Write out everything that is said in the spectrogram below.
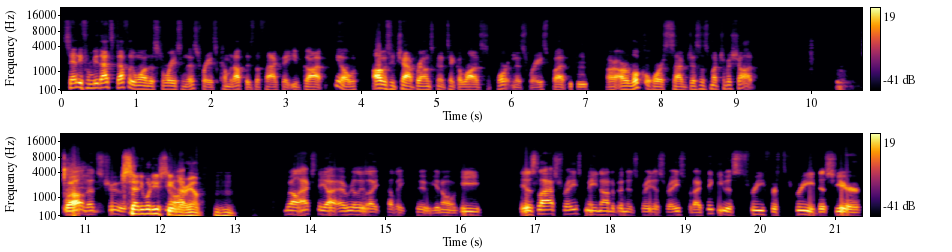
Sandy, for me, that's definitely one of the stories in this race coming up is the fact that you've got you know obviously Chad Brown's going to take a lot of support in this race, but mm-hmm. our, our, local horses have just as much of a shot. Well, that's true. Sandy, what do you see you know, there? I, yeah. Mm-hmm. Well, actually, I, I really like Kelly too. You know, he his last race may not have been his greatest race, but I think he was three for three this year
